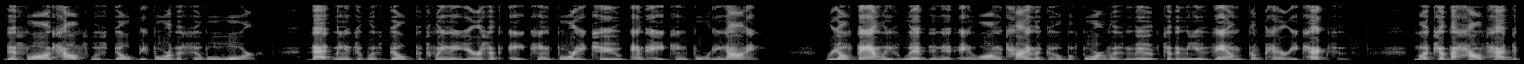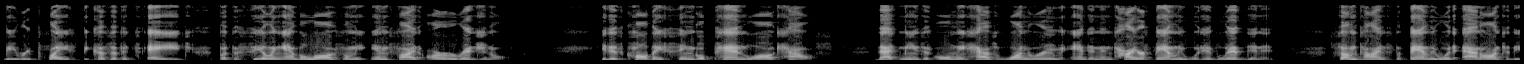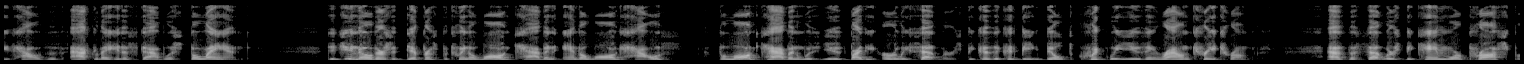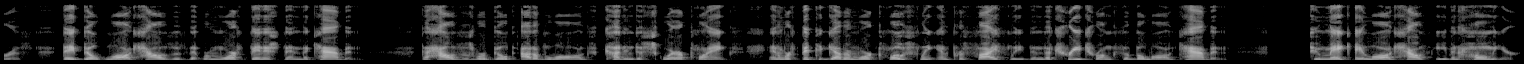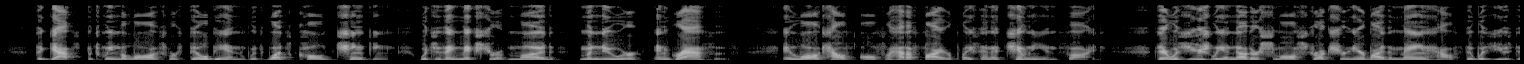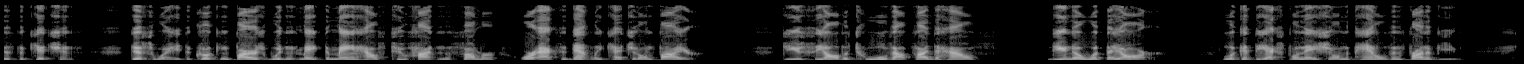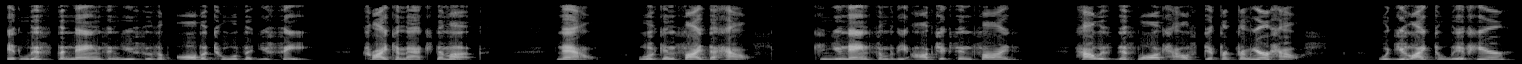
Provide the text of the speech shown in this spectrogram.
This log house was built before the Civil War. That means it was built between the years of 1842 and 1849. Real families lived in it a long time ago before it was moved to the museum from Perry, Texas. Much of the house had to be replaced because of its age, but the ceiling and the logs on the inside are original. It is called a single pen log house. That means it only has one room and an entire family would have lived in it. Sometimes the family would add on to these houses after they had established the land. Did you know there's a difference between a log cabin and a log house? The log cabin was used by the early settlers because it could be built quickly using round tree trunks. As the settlers became more prosperous, they built log houses that were more finished than the cabin. The houses were built out of logs cut into square planks and were fit together more closely and precisely than the tree trunks of the log cabin. To make a log house even homier, the gaps between the logs were filled in with what's called chinking, which is a mixture of mud, manure, and grasses. A log house also had a fireplace and a chimney inside. There was usually another small structure nearby the main house that was used as the kitchen. This way, the cooking fires wouldn't make the main house too hot in the summer or accidentally catch it on fire. Do you see all the tools outside the house? Do you know what they are? Look at the explanation on the panels in front of you. It lists the names and uses of all the tools that you see. Try to match them up. Now, look inside the house. Can you name some of the objects inside? How is this log house different from your house? Would you like to live here?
